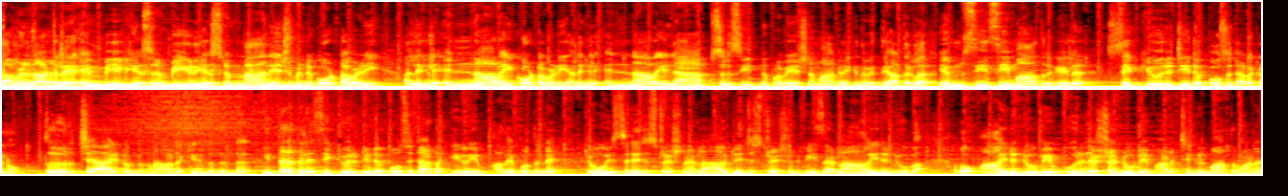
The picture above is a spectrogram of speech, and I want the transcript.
തമിഴ്നാട്ടിലെ എം ബി ബി എസിനും ബി ഡി എസിനും മാനേജ്മെന്റ് കോട്ട വഴി അല്ലെങ്കിൽ എൻ ആർ ഐ കോട്ട വഴി അല്ലെങ്കിൽ എൻ ആർ ഐ ലാബ്സിൽ സീറ്റിന് പ്രവേശനം ആഗ്രഹിക്കുന്ന വിദ്യാർത്ഥികൾ എം സി സി മാതൃകയിൽ സെക്യൂരിറ്റി ഡെപ്പോസിറ്റ് അടയ്ക്കണോ. തീർച്ചയായിട്ടും നിങ്ങൾ അടയ്ക്കേണ്ടതുണ്ട്. ഇത്തരത്തിൽ സെക്യൂരിറ്റി ഡെപ്പോസിറ്റ് അടയ്ക്കുകയും അതേപോലെ തന്നെ ചോയ്സ് രജിസ്ട്രേഷൻ ആയിട്ടുള്ള ആ ഒരു രജിസ്ട്രേഷൻ ഫീസ് ആയിട്ടുള്ള ആയിരം രൂപ. അപ്പോൾ ആയിരം രൂപയും ഒരു ലക്ഷം രൂപയും അടച്ചെങ്കിൽ മാത്രമാണ്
